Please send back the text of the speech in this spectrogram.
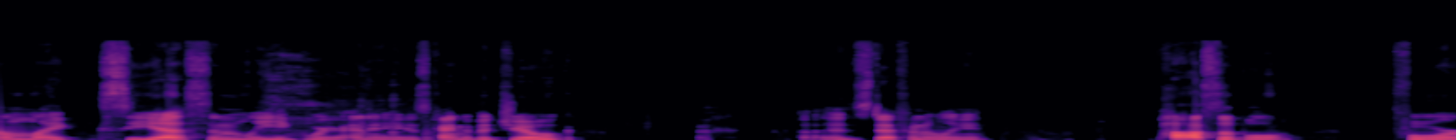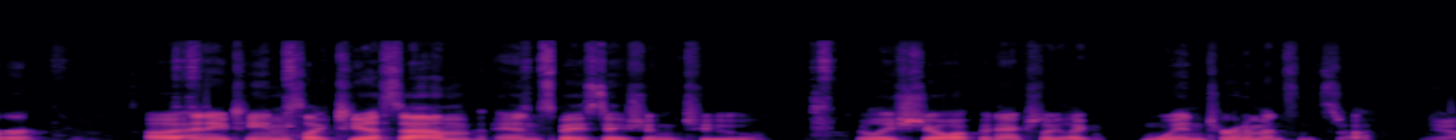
unlike CS and League, where NA is kind of a joke. Uh, it's definitely possible for uh, NA teams like TSM and Space Station to really show up and actually like win tournaments and stuff. Yeah.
